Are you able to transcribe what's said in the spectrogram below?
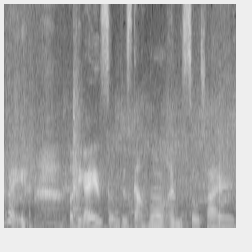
Hi. Okay guys, so we just got home. I'm so tired.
